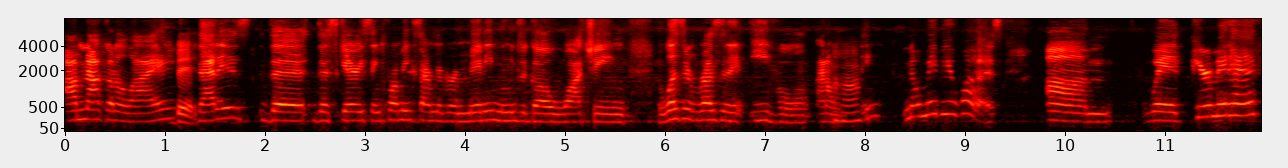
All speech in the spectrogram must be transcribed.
I'm not gonna lie. Bitch. That is the the scariest thing for me because I remember many moons ago watching. It wasn't Resident Evil. I don't Uh-huh. think. no, maybe it was. Um, with Pyramid Head.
